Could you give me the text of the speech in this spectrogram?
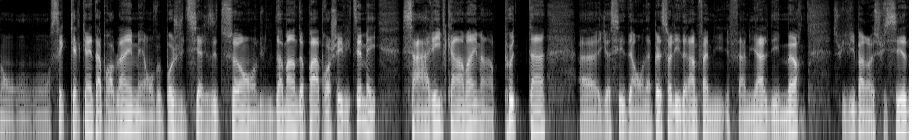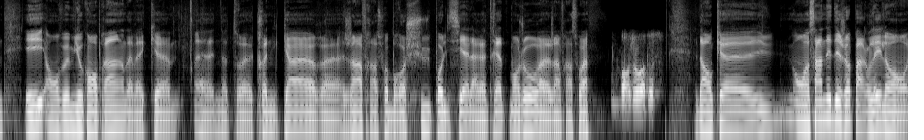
on, sait que quelqu'un est à problème, mais on ne veut pas judiciariser tout ça. On lui demande de ne pas approcher les victimes, mais ça arrive quand même en peu de temps. Euh, il y a ces, on appelle ça les drames familiales, des meurtres suivis par un suicide. Et on veut mieux comprendre avec euh, notre chroniqueur Jean-François Brochu, policier à la retraite. Bonjour Jean-François. Bonjour à tous. Donc, euh, on s'en est déjà parlé. Là,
